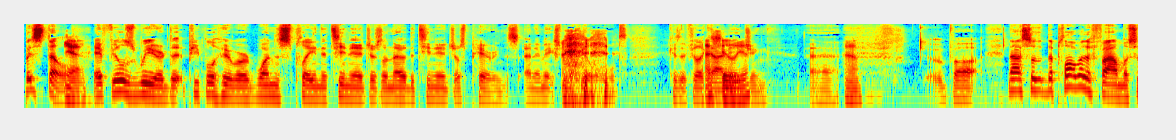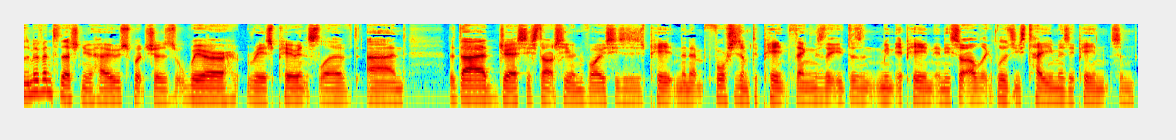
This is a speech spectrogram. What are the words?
but still Yeah. it feels weird that people who were once playing the teenagers are now the teenagers parents and it makes me feel old because I feel like I I'm feel aging uh, Yeah. but now, so the plot with the family, so they move into this new house, which is where Ray's parents lived, and the dad Jesse starts hearing voices as he's painting, and it forces him to paint things that he doesn't mean to paint, and he sort of like loses time as he paints, and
